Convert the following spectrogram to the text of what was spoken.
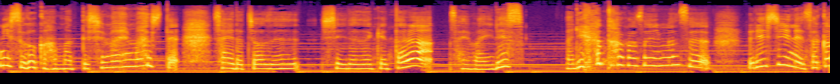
にすごくハマってしまいまして、再度挑戦していただけたら幸いです。ありがとうございます。嬉しいね。遡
